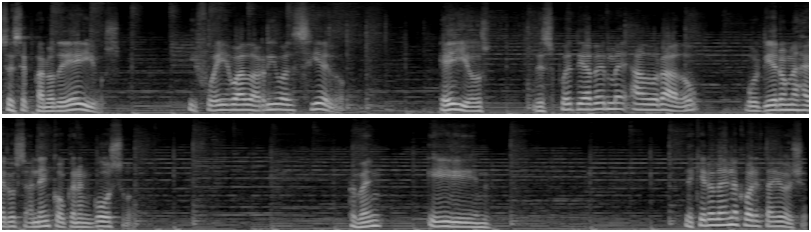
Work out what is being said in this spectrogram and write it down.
se separó de ellos y fue llevado arriba al cielo. Ellos, después de haberme adorado, volvieron a Jerusalén con gran gozo ¿Ven? Y le quiero leer la 48.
